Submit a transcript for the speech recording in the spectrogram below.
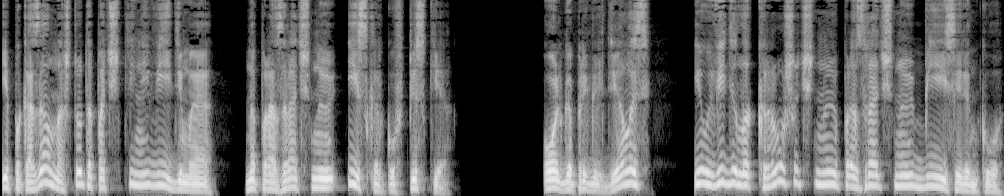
И показал на что-то почти невидимое, на прозрачную искорку в песке. Ольга пригляделась и увидела крошечную прозрачную бисеринку.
